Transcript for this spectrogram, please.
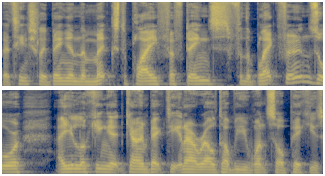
potentially being in the mix to play 15s for the Black Ferns, or are you looking at going back to NRLW once Aupiki is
